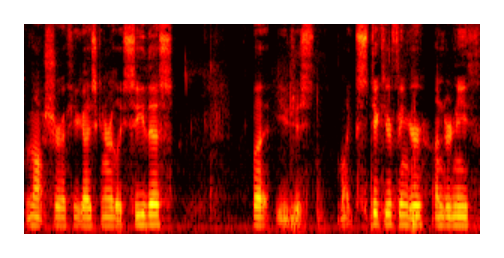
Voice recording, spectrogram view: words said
I'm not sure if you guys can really see this, but you just like stick your finger underneath,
